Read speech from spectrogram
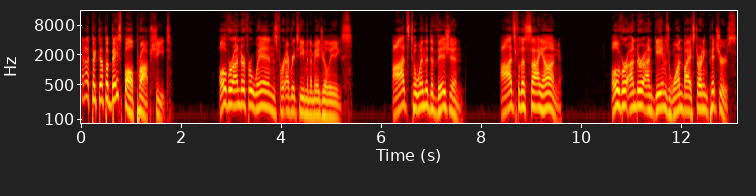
And I picked up a baseball prop sheet. Over under for wins for every team in the major leagues. Odds to win the division. Odds for the Cy Young. Over under on games won by starting pitchers.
